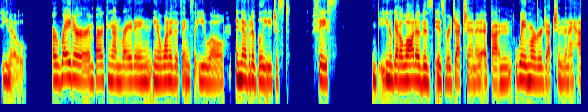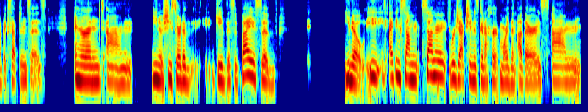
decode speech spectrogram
you know, a writer embarking on writing, you know, one of the things that you will inevitably just face, you know, get a lot of is is rejection. I, have gotten way more rejection than I have acceptances, and um, you know, she sort of gave this advice of, you know, I think some some rejection is going to hurt more than others, um,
